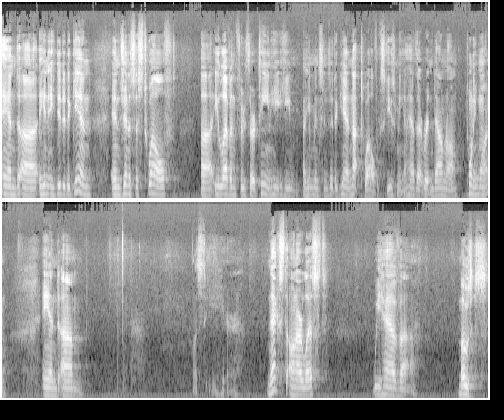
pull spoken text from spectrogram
And uh, he, did it again in Genesis 12, uh, 11 through 13. He, he, he mentions it again, not 12, excuse me. I have that written down wrong. 21. And um, let's see here. Next on our list we have uh, Moses.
